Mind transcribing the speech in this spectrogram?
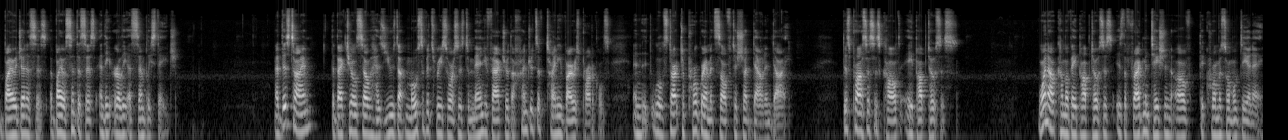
biogenesis, biosynthesis and the early assembly stage. At this time, the bacterial cell has used up most of its resources to manufacture the hundreds of tiny virus particles, and it will start to program itself to shut down and die. This process is called apoptosis. One outcome of apoptosis is the fragmentation of the chromosomal DNA.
